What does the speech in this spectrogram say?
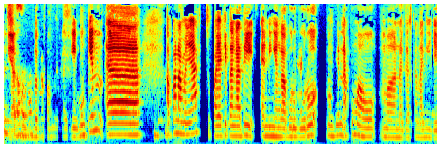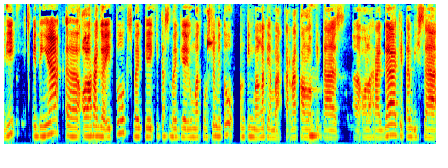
Ya beberapa menit lagi. Mungkin uh, apa namanya supaya kita ngerti endingnya nggak buru-buru mungkin aku mau menegaskan lagi. Jadi intinya uh, olahraga itu sebagai kita sebagai umat muslim itu penting banget ya mbak. Karena kalau hmm. kita uh, olahraga kita bisa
